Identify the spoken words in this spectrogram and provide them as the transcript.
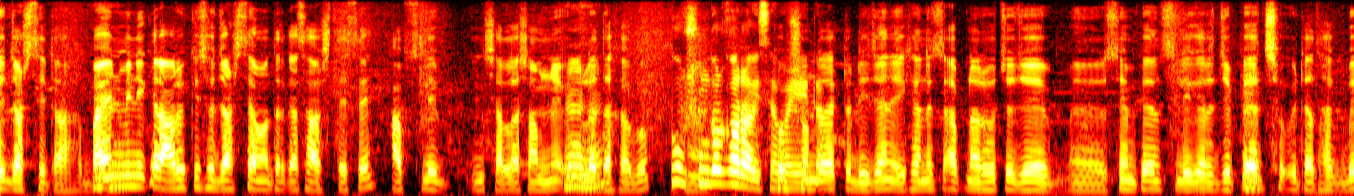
এই জার্সিটা বায়ান মিনিকের আরও কিছু জার্সি আমাদের কাছে আসতেছে। স্লিভ ইনশাআল্লাহ সামনে ওগুলো দেখাবো। খুব সুন্দর করা হয়েছে খুব ভাই সুন্দর একটা ডিজাইন এখানে আপনার হচ্ছে যে চ্যাম্পিয়ন্স লিগের যে প্যাচ ওইটা থাকবে।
